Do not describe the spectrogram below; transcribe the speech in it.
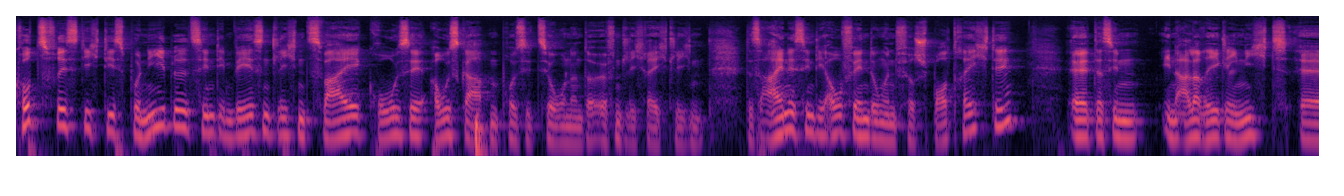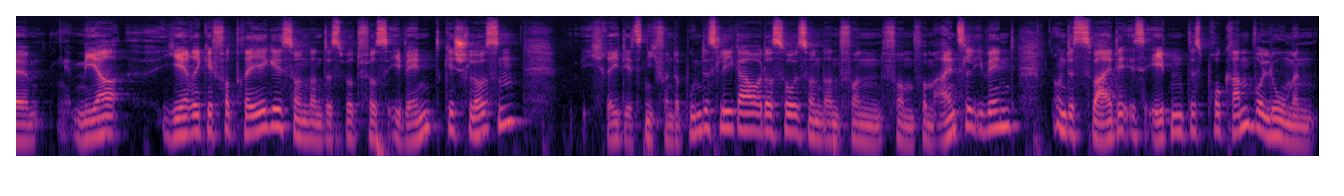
Kurzfristig disponibel sind im Wesentlichen zwei große Ausgabenpositionen der öffentlich-rechtlichen. Das eine sind die Aufwendungen für Sportrechte. Äh, das sind in aller Regel nicht äh, mehr jährige Verträge, sondern das wird fürs Event geschlossen. Ich rede jetzt nicht von der Bundesliga oder so, sondern von, vom, vom Einzelevent. Und das zweite ist eben das Programmvolumen,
